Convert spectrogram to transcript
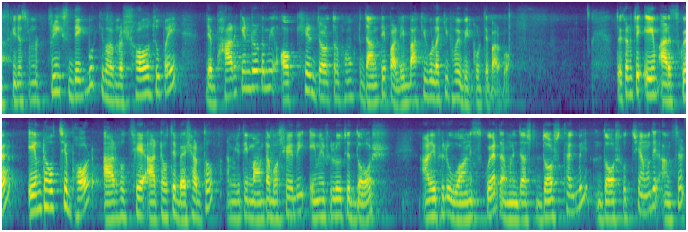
আজকে জাস্ট আমরা ট্রিক্স দেখব কীভাবে আমরা সহজ উপায়ে যে ভারকেন্দ্রগামী অক্ষের জড়তার ভ্রামকটা জানতে পারলে বাকিগুলো কীভাবে বের করতে পারব। তো এখানে হচ্ছে এম আর স্কোয়ার এমটা হচ্ছে ভর আর হচ্ছে আরটা হচ্ছে ব্যাসার্ধ। আমি যদি মানটা বসিয়ে দিই এম এর ভ্যালু হচ্ছে দশ আর এর ভ্যালু ওয়ান স্কোয়ার তার মানে জাস্ট দশ থাকবে। দশ হচ্ছে আমাদের আনসার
